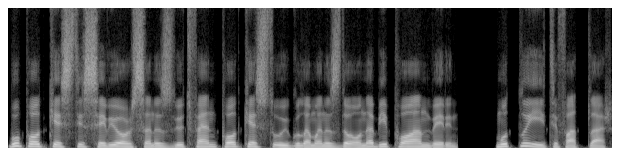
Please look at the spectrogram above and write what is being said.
Bu podcast'i seviyorsanız lütfen podcast uygulamanızda ona bir puan verin. Mutlu iltifatlar.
